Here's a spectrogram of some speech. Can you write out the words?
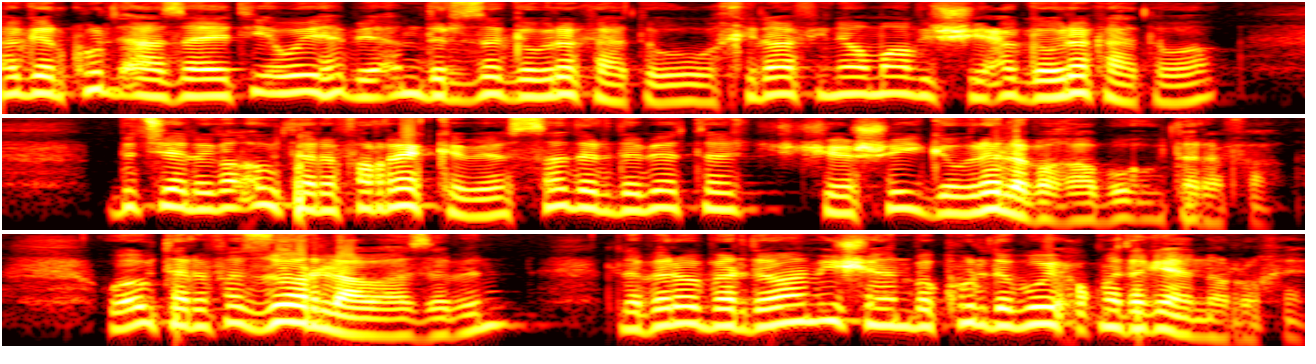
ئەگەر کورد ئازایەتی ئەوەی هەبێ ئەم درزە گەورە کاتەوە و خلافی ناو ماڵی شیعە گەورە کاتەوە بچێ لەگەڵ ئەو تەرەفە ڕێککەوێ سەدر دەبێتە کێشەی گەورە لە بەغا بۆ ئەو تەرەفە و ئەو تەرەفە زۆر لاوازە بن لەبەرەوە بەردەوام ئیشیان بە کوردە بۆی حکومەتەکەیان نەڕوخێ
